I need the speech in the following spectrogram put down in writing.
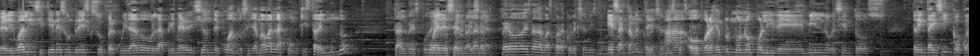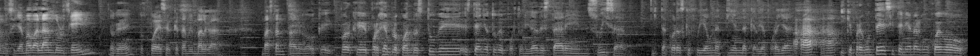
Pero igual y si tienes un Risk super cuidado, la primera edición de cuando se llamaba La Conquista del Mundo, Tal vez Puede ser una lana, sea. pero es nada más para coleccionismo. ¿no? exactamente. Ajá, O por ejemplo un Monopoly de 1935 cuando se llamaba Landlord's Game, Ok. pues puede ser que también valga bastante. Algo, ok. Porque, por ejemplo, cuando estuve, este año tuve oportunidad de estar en Suiza. Y te acuerdas que fui a una tienda que había por allá. Ajá, ajá. Y que pregunté si tenían algún juego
